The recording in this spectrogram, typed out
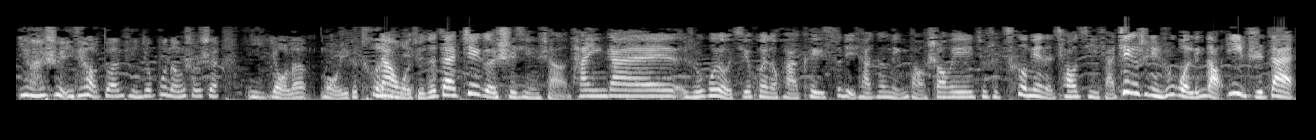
一碗水一定要端平，就不能说是你有了某一个特。那我觉得在这个事情上，他应该如果有机会的话，可以私底下跟领导稍微就是侧面的敲击一下这个事情。如果领导一直在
